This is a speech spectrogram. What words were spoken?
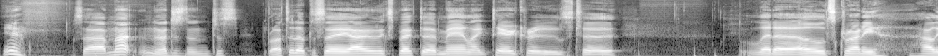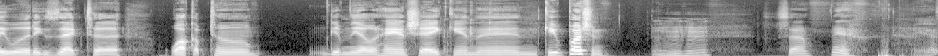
yeah. So I'm not, you know, just uh, just brought it up to say I didn't expect a man like Terry Crews to let a old scrawny Hollywood exec to walk up to him, give him the old handshake, and then keep pushing. Mm-hmm. So yeah. Yep.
